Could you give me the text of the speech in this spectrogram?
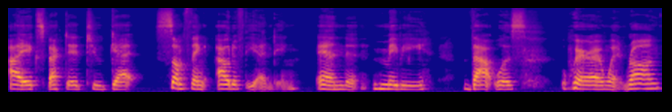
I expected to get something out of the ending. And maybe that was where I went wrong.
